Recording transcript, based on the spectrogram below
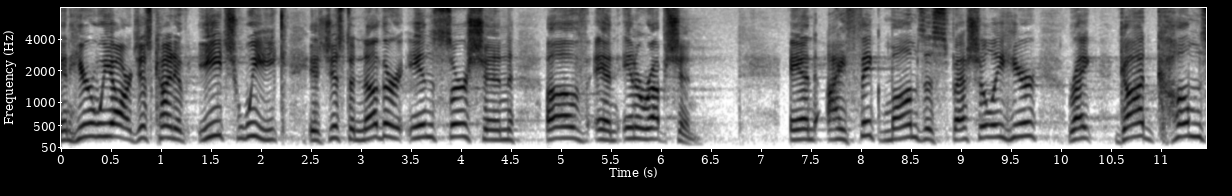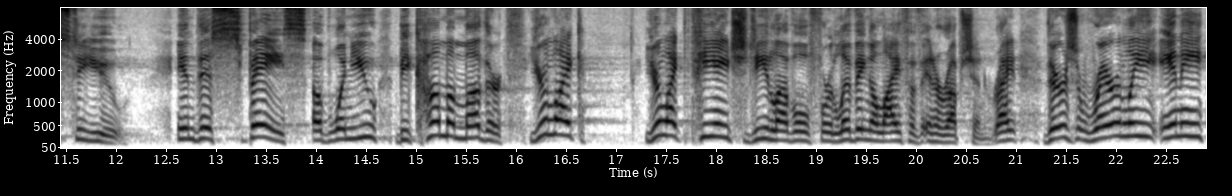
And here we are, just kind of each week is just another insertion of an interruption. And I think moms, especially here, right? God comes to you in this space of when you become a mother, you're like you're like PhD level for living a life of interruption, right? There's rarely any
